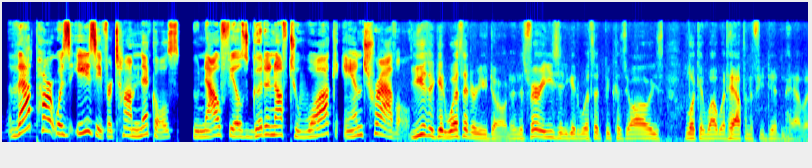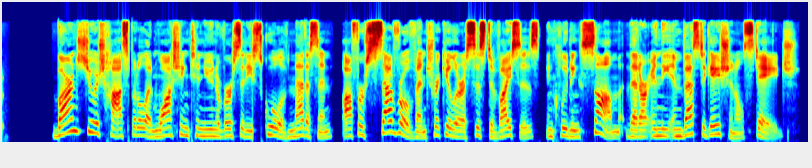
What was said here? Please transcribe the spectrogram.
That part was easy for Tom Nichols, who now feels good enough to walk and travel. You either get with it or you don't, and it's very easy to get with it because you always look at what would happen if you didn't have it. Barnes Jewish Hospital and Washington University School of Medicine offer several ventricular assist devices, including some that are in the investigational stage.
